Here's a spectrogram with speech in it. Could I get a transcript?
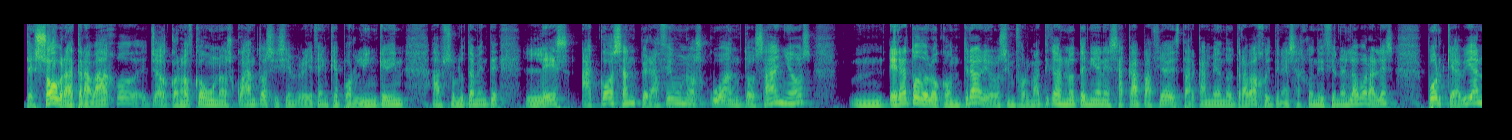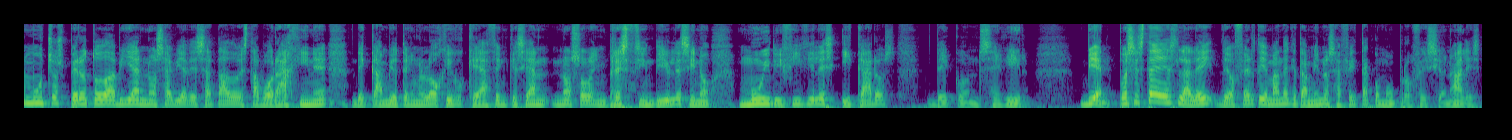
te sobra trabajo. Hecho, conozco unos cuantos y siempre dicen que por LinkedIn absolutamente les acosan, pero hace unos cuantos años mm, era todo lo contrario. Los informáticos no tenían esa capacidad de estar cambiando de trabajo y tener esas condiciones laborales porque habían muchos, pero todavía no se había desatado esta vorágine de cambio tecnológico que hacen que sean no solo imprescindibles, sino muy difíciles y caros de conseguir. Bien, pues esta es la ley de oferta y demanda que también nos afecta como profesionales.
